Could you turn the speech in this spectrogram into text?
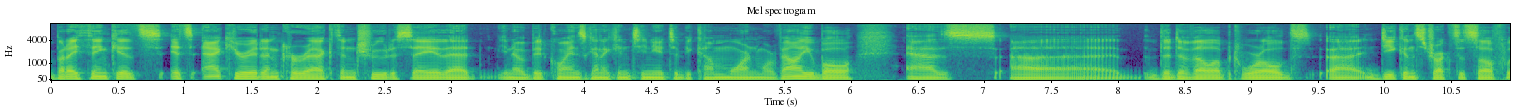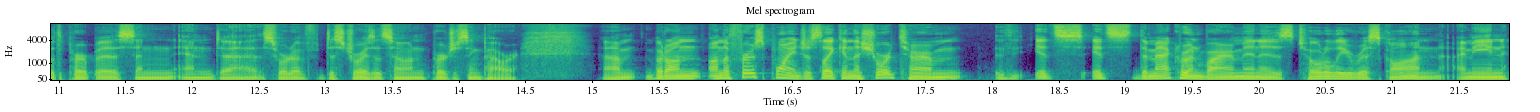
but I think it's it's accurate and correct and true to say that you know Bitcoin is going to continue to become more and more valuable as uh, the developed world uh, deconstructs itself with purpose and and uh, sort of destroys its own purchasing power. Um, but on on the first point, just like in the short term, it's it's the macro environment is totally risk on. I mean,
